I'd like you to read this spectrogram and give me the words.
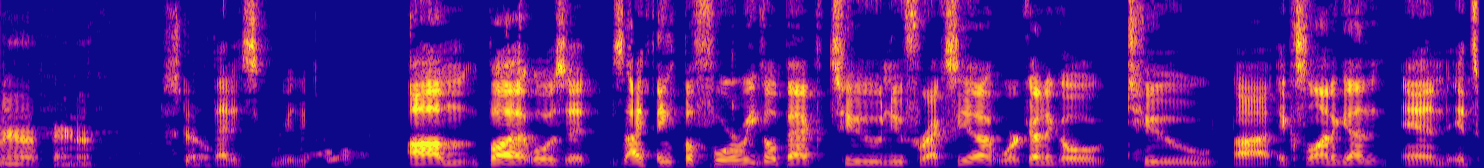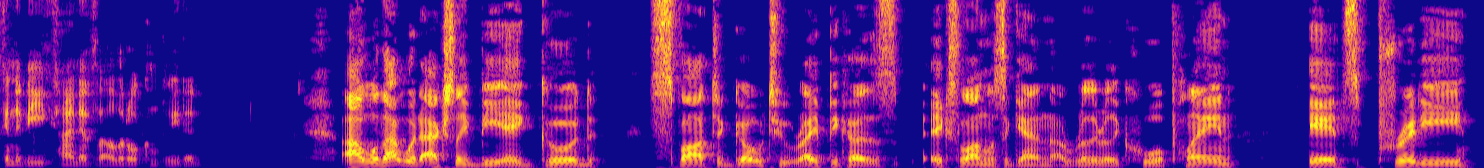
Yeah, fair enough. Still. That is really cool. Um, but what was it? I think before we go back to New Phyrexia, we're gonna go to uh Ixalan again, and it's gonna be kind of a little completed. Uh, well, that would actually be a good spot to go to, right? Because Ixalan was again a really, really cool plane. It's pretty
